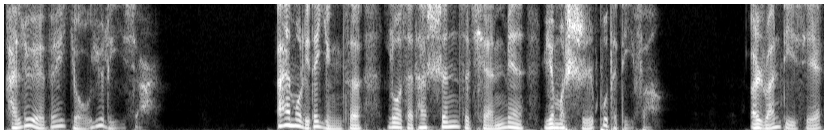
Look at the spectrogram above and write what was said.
还略微犹豫了一下。艾莫里的影子落在他身子前面约莫十步的地方，而软底鞋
